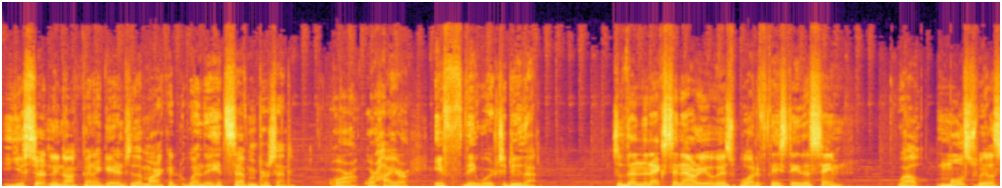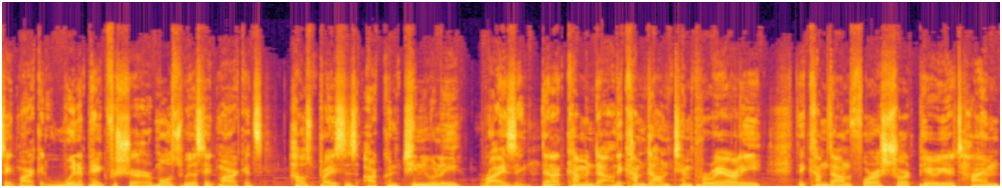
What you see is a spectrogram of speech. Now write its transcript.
you're certainly not going to get into the market when they hit seven percent or, or higher if they were to do that. So then the next scenario is what if they stay the same? Well, most real estate market, Winnipeg for sure, most real estate markets, house prices are continually rising. They're not coming down. They come down temporarily. They come down for a short period of time.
